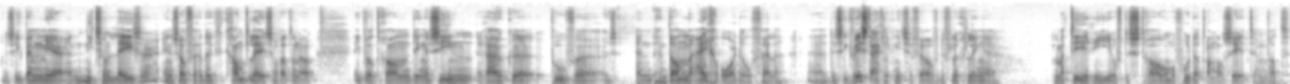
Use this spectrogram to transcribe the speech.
Dus ik ben meer niet zo'n lezer, in zoverre dat ik de krant lees of wat dan ook. Ik wil gewoon dingen zien, ruiken, proeven en, en dan mijn eigen oordeel vellen. Uh, dus ik wist eigenlijk niet zoveel over de vluchtelingen materie of de stroom of hoe dat allemaal zit en wat,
